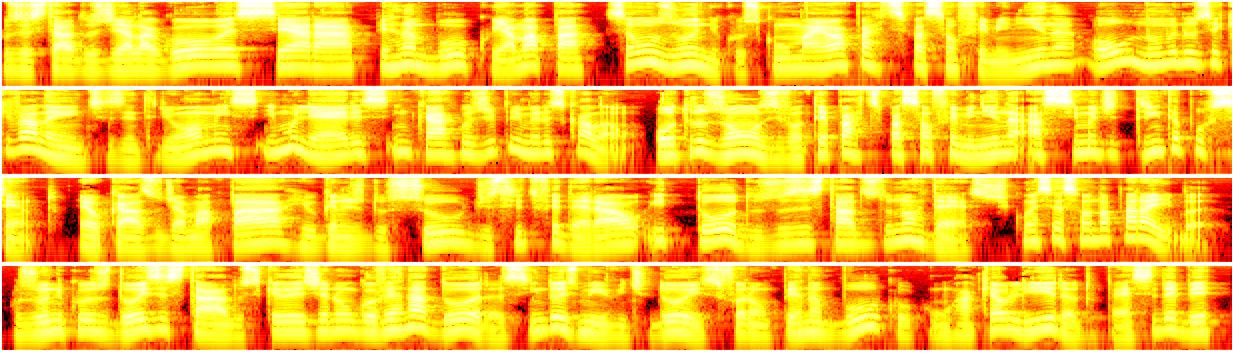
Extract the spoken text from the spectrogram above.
Os estados de Alagoas, Ceará, Pernambuco e Amapá são os únicos com maior participação feminina ou números equivalentes entre homens e mulheres em cargos de primeiro escalão. Outros 11 vão ter participação feminina acima de 30%. É o caso de Amapá, Rio Grande do Sul, Distrito Federal e todos os estados do Nordeste, com exceção da Paraíba. Os únicos dois estados que elegeram governadoras em 2022 foram Pernambuco, com Raquel Lira, do PSDB,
